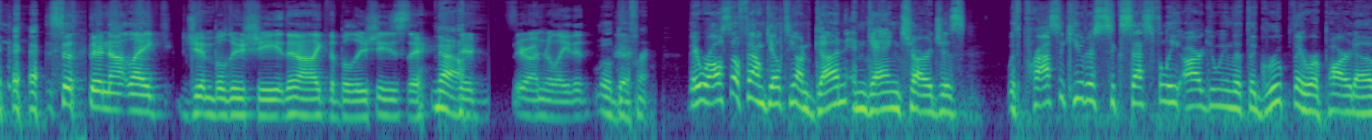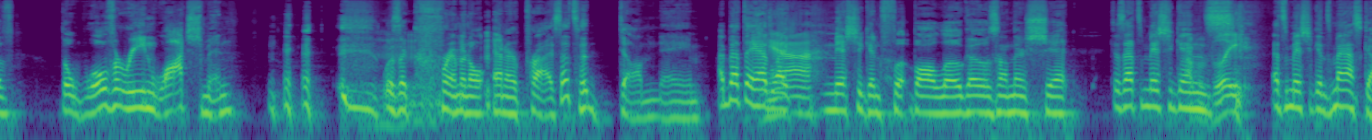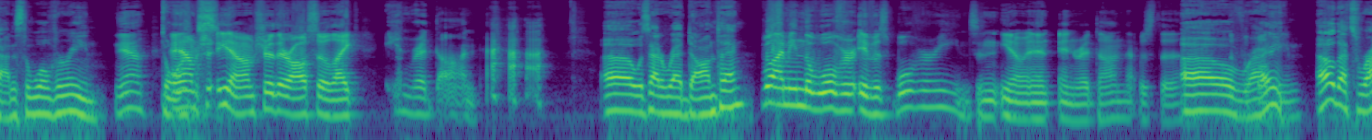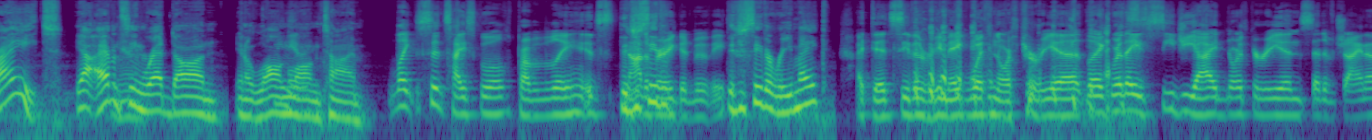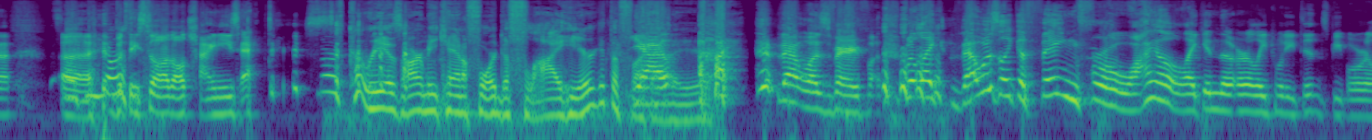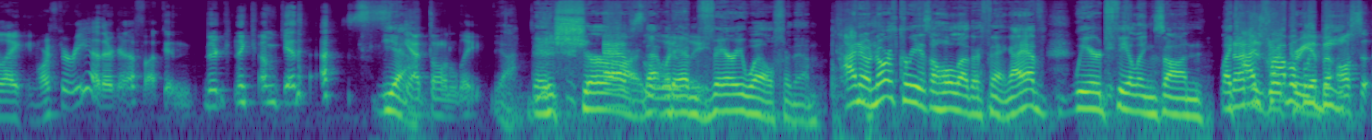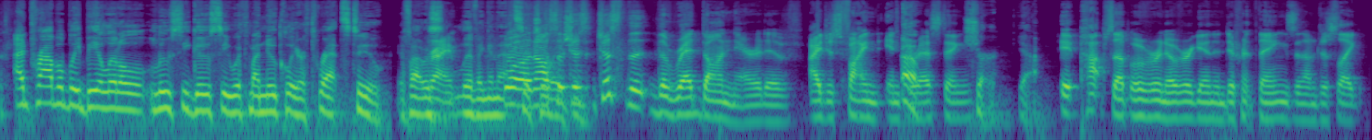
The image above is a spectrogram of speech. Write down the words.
So they're not like Jim Belushi. They're not like the Belushis. They're No. They're they're unrelated. a little different. They were also found guilty on gun and gang charges, with prosecutors successfully arguing that the group they were part of, the Wolverine Watchmen, was a hmm. criminal enterprise. That's a dumb name. I bet they had Yeah. like Michigan football logos on their shit because that's Michigan's. Probably. That's Michigan's mascot is the Wolverine. Yeah. And I'm sure you know, I'm sure they're also like in Red Dawn. Uh, was that a Red Dawn thing? Well, I mean the Wolver it was Wolverines and you know in, in Red Dawn that was the Oh, the right. team. Oh, that's right. Yeah, I haven't Yeah. seen Red Dawn in a long, neither. long time. like since high school probably. It's Did not a see the- very good movie. Did you see the remake? I did see the remake with North Korea, like where they CGI'd North Korea instead of China. Uh, North- but they still had all Chinese actors. North Korea's army can't afford to fly here. Get the fuck yeah, out of here. that was very fun. But like that was like a thing for a while. Like in the early 2010s, people were like, North Korea, they're gonna fucking, they're gonna come get us. Yeah. yeah, totally. Yeah, they sure are. That would end very well for them. I know North Korea is a whole other thing. I have weird feelings on like Not I'd probably Korea, be also I'd probably be a little loosey goosey with my nuclear threats too if I was Right. living in that well, situation. and also just just the the Red Dawn narrative, I just find oh, interesting. sure, yeah, it pops up over and over again in different things and i'm just like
